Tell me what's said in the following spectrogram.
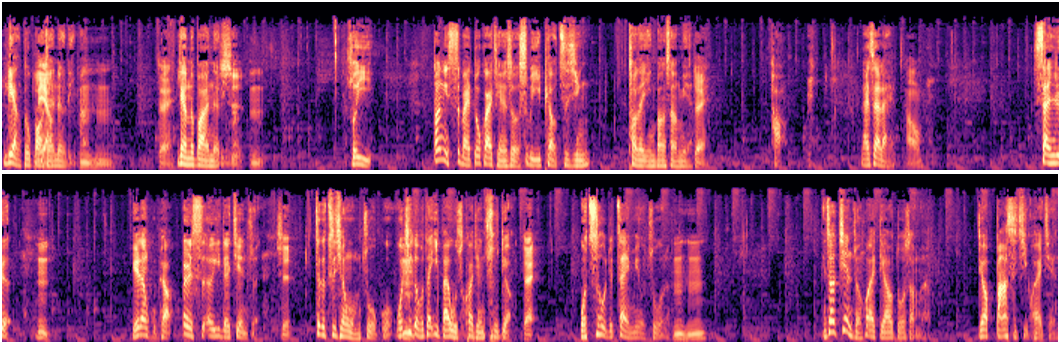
量都抱在那里嘛。嗯嗯，对，量都抱在那里。是，嗯。所以，当你四百多块钱的时候，是不是一票资金套在银邦上面？对。好，来再来。好。散热，嗯，有一档股票二四二一的建准，是这个之前我们做过，我记得我在一百五十块钱出掉。对。我之后就再也没有做了。嗯哼。你知道建准后来跌到多少吗？跌到八十几块钱，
